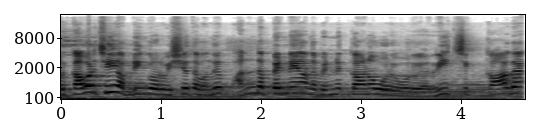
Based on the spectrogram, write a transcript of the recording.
ஒரு கவர்ச்சி அப்படிங்கிற ஒரு விஷயத்த வந்து அந்த பெண்ணே அந்த பெண்ணுக்கான ஒரு ஒரு ரீச்சுக்காக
